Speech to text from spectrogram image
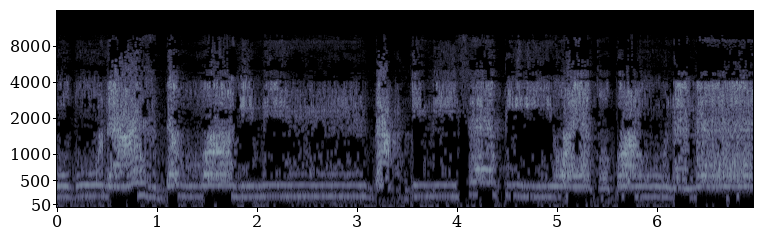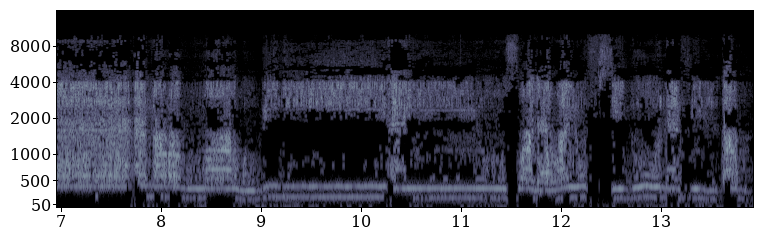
ينقضون عهد الله من بعد ميثاقه ويقطعون ما أمر الله به أن يوصل ويفسدون في الأرض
